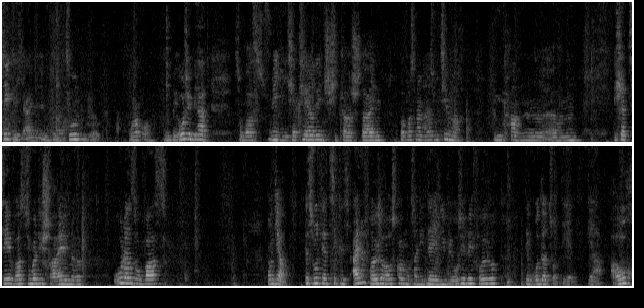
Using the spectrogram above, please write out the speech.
täglich eine Information über Work of the BOTW hat. Sowas wie ich erkläre den Schickerstein, was man alles mit ihm machen kann. Ähm, ich erzähle was über die Schreine oder sowas. Und ja, es wird jetzt täglich eine Folge rauskommen, und zwar die Daily BOTW Folge. Den Grund dazu habt ihr jetzt ja auch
